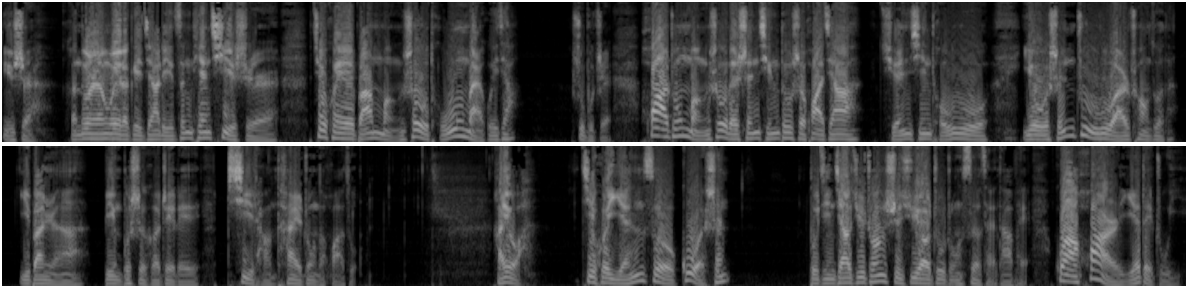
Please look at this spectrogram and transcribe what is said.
于是，很多人为了给家里增添气势，就会把猛兽图买回家。殊不知，画中猛兽的神情都是画家全心投入、有神注入而创作的。一般人啊，并不适合这类气场太重的画作。还有啊，忌讳颜色过深。不仅家居装饰需要注重色彩搭配，挂画儿也得注意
